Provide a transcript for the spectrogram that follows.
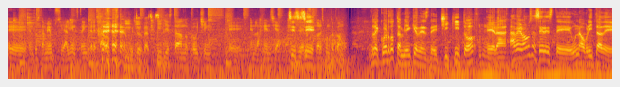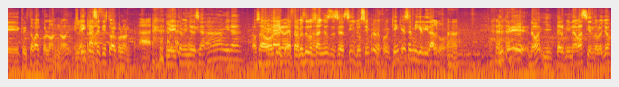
Eh, entonces también, pues, si alguien está interesado y, Muchas gracias. y, está dando coaching eh, en la agencia, sí, sí, sí. recuerdo también que desde chiquito era, a ver, vamos a hacer este una obrita de Cristóbal Colón, ¿no? ¿Quién quiere ser Cristóbal Colón? Ah. Y ahí también yo decía, ah, mira. O sea, ahora a través de los años decía, sí, yo siempre me... ¿Quién quiere ser Miguel Hidalgo? Ajá. ¿No? Y terminaba haciéndolo yo.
